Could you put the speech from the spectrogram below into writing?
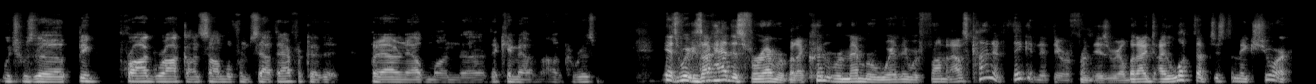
which was a big prog rock ensemble from South Africa that put out an album on uh, that came out on Charisma. Yeah, it's weird because I've had this forever, but I couldn't remember where they were from. And I was kind of thinking that they were from Israel, but I, I looked up just to make sure.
